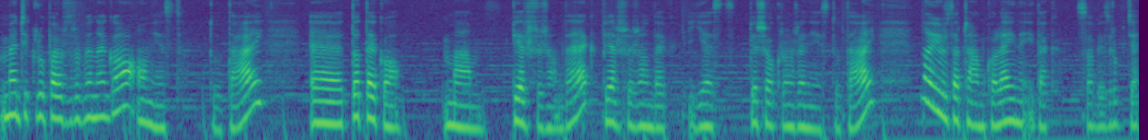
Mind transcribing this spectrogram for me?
Magic Loopa już zrobionego, on jest tutaj. E, do tego mam pierwszy rządek. Pierwszy rządek jest, pierwsze okrążenie jest tutaj. No i już zaczęłam kolejny i tak sobie zróbcie.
